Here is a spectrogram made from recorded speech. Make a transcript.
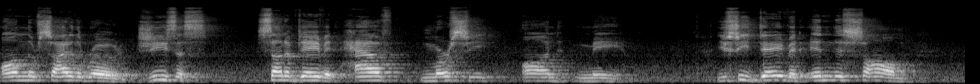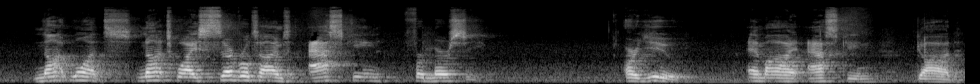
on the side of the road? Jesus, son of David, have mercy on me. You see David in this psalm not once, not twice, several times asking for mercy. Are you, am I asking God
